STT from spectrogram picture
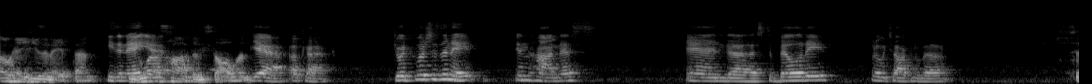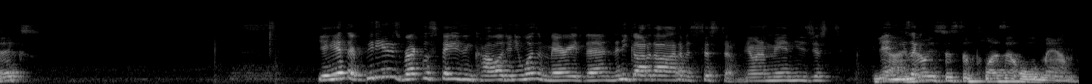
Okay, he's an eight then. He's an He's eight, less yeah. hot than Stalin. Yeah. Okay. George Bush is an eight in hotness, and uh, stability. What are we talking about? Six. Yeah, he had he had his reckless phase in college, and he wasn't married then. Then he got it all out of his system. You know what I mean? He's just Yeah, and he's now like he's just a pleasant old man.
